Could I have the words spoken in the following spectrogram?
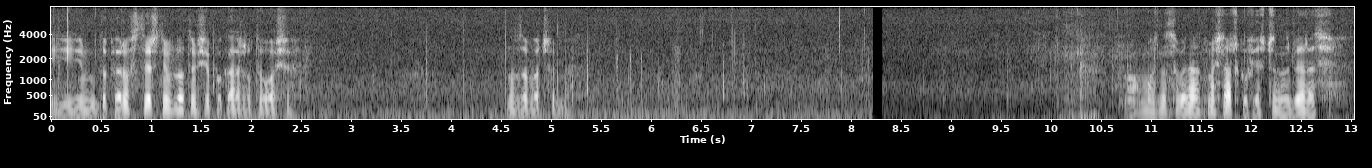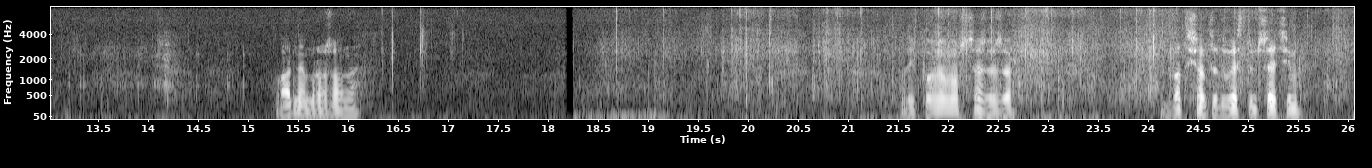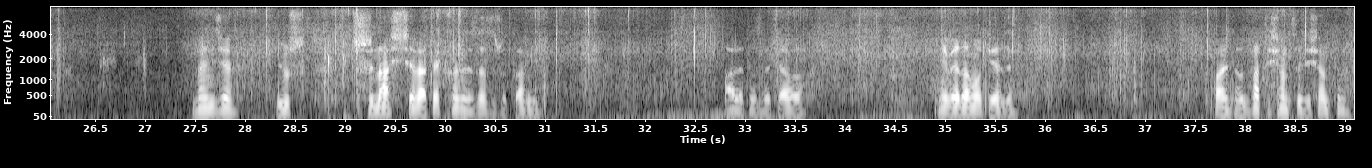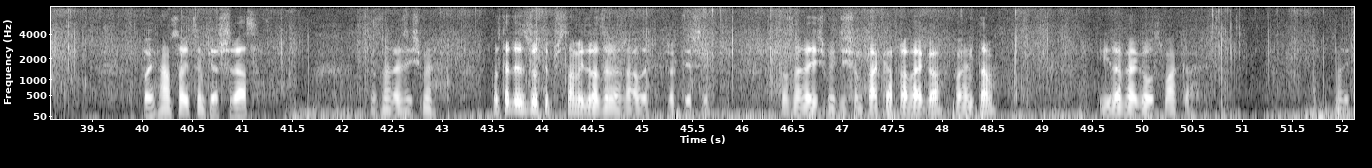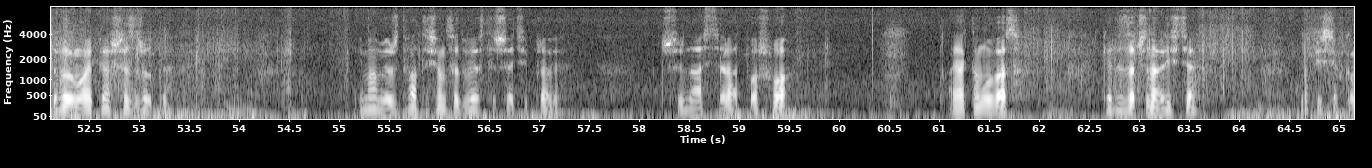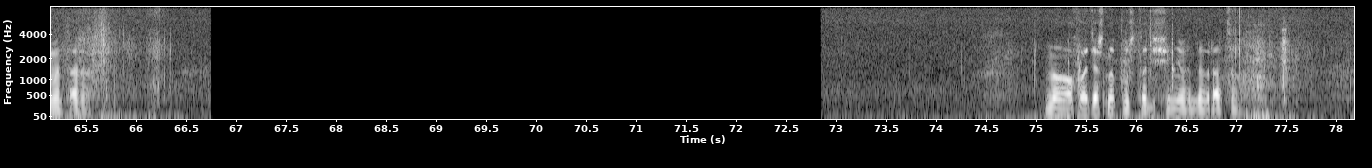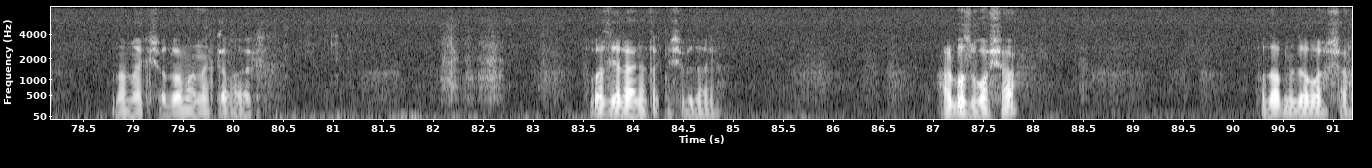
I dopiero w styczniu, w lutym się pokażą te łosie. No zobaczymy. O, można sobie nawet maślaczków jeszcze nazbierać. Ładne, mrożone. No i powiem wam szczerze, że w 2023 będzie już 13 lat jak chodzę za zrzutami. Ale to zleciało nie wiadomo kiedy. Pamiętam w 2010 Pojechałem z ojcem pierwszy raz. To znaleźliśmy. To wtedy zrzuty przy samej drodze leżały praktycznie. To znaleźliśmy dziesiątaka prawego, pamiętam, i lewego ósmaka. No i to były moje pierwsze zrzuty. I mamy już 2023 prawie. 13 lat poszło. A jak tam u Was? Kiedy zaczynaliście? Napiszcie w komentarzach. No, chociaż na pusto dzisiaj nie będę wracał. Mamy jakiś odłamany kawałek. Chyba z jelenia, tak mi się wydaje. Albo z łosia. Podobny do łosia.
